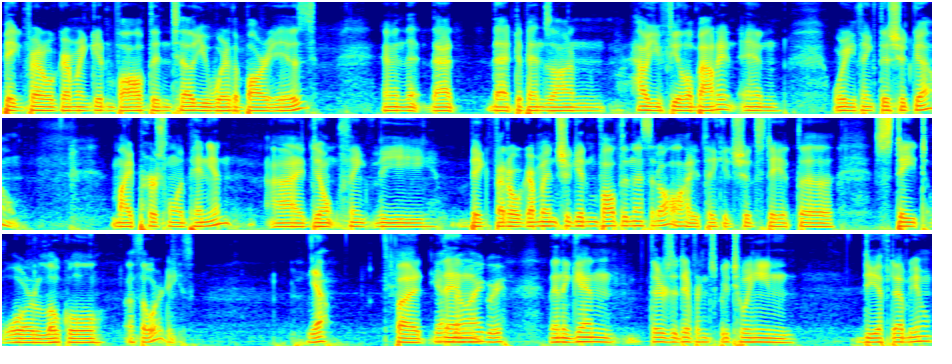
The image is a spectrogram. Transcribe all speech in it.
big federal government get involved and tell you where the bar is? I mean that that that depends on how you feel about it and where you think this should go. My personal opinion, I don't think the big federal government should get involved in this at all. I think it should stay at the state or local authorities. Yeah. But Yeah, then, no, I agree. then again, there's a difference between DFW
